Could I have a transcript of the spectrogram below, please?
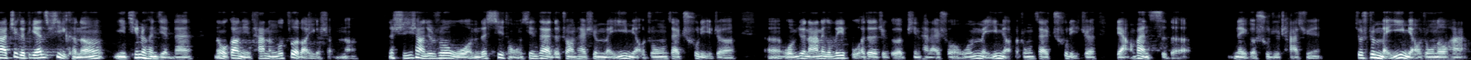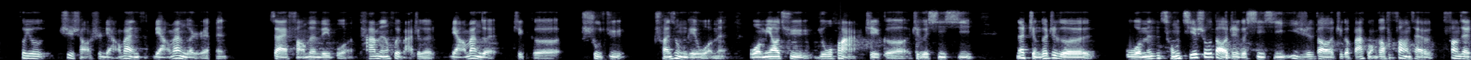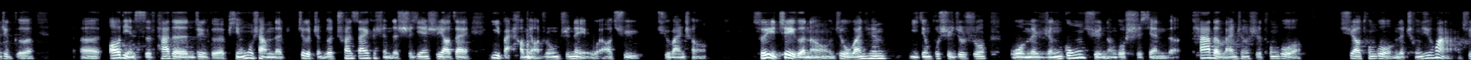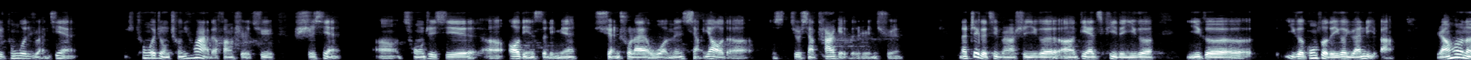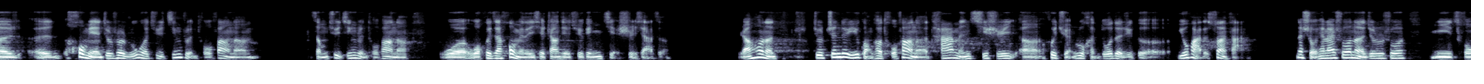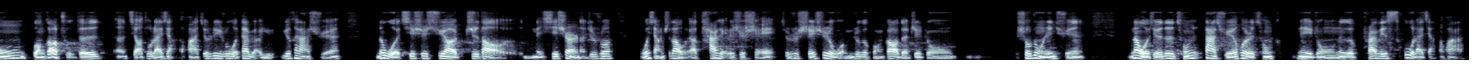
那这个 DSP 可能你听着很简单，那我告诉你它能够做到一个什么呢？那实际上就是说我们的系统现在的状态是每一秒钟在处理着，呃，我们就拿那个微博的这个平台来说，我们每一秒钟在处理着两万次的那个数据查询，就是每一秒钟的话会有至少是两万两万个人在访问微博，他们会把这个两万个这个数据传送给我们。我们要去优化这个这个信息，那整个这个我们从接收到这个信息，一直到这个把广告放在放在这个呃 audience 它的这个屏幕上面的这个整个 transaction 的时间是要在一百毫秒钟之内，我要去去完成，所以这个呢就完全已经不是就是说我们人工去能够实现的，它的完成是通过。需要通过我们的程序化，去通过软件，通过这种程序化的方式去实现，呃，从这些呃 audience 里面选出来我们想要的，就是想 target 的人群。那这个基本上是一个呃 DSP 的一个一个一个工作的一个原理吧。然后呢，呃，后面就是说如何去精准投放呢？怎么去精准投放呢？我我会在后面的一些章节去给你解释一下子，然后呢，就针对于广告投放呢，他们其实呃会卷入很多的这个优化的算法。那首先来说呢，就是说你从广告主的呃角度来讲的话，就例如我代表约约克大学，那我其实需要知道哪些事儿呢？就是说我想知道我要 target 的是谁，就是谁是我们这个广告的这种受众人群。那我觉得从大学或者从那种那个 private school 来讲的话，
